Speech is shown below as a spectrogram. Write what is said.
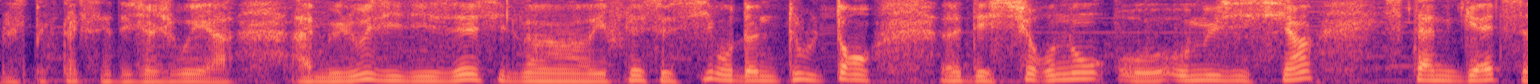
le spectacle s'est déjà joué à, Mulhouse, il disait, Sylvain Riflet, ceci, on donne tout le temps des surnoms aux, musiciens. Stan Getz,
